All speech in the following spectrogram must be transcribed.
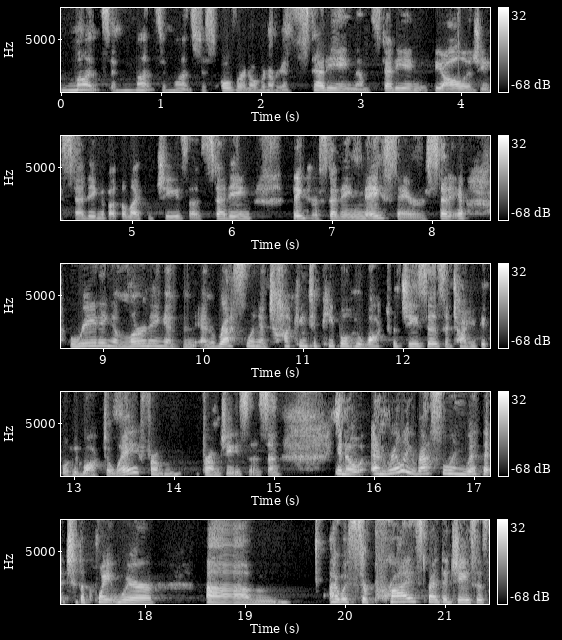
months and months and months, just over and over and over again, studying them, studying theology, studying about the life of Jesus, studying thinkers, studying naysayers, studying, reading and learning and, and wrestling and talking to people who walked with Jesus and talking to people who'd walked away from from Jesus, and you know, and really wrestling with it to the point where. Um, I was surprised by the Jesus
